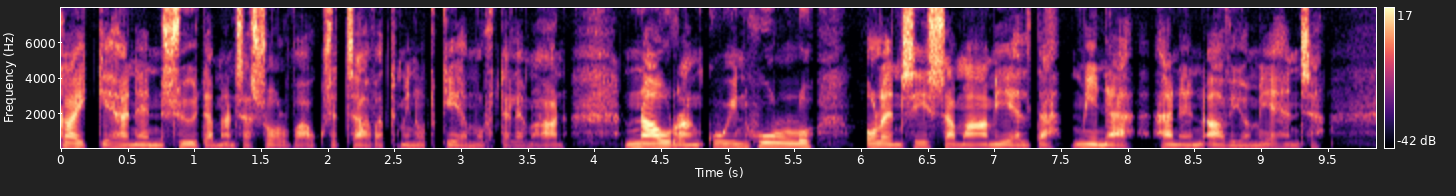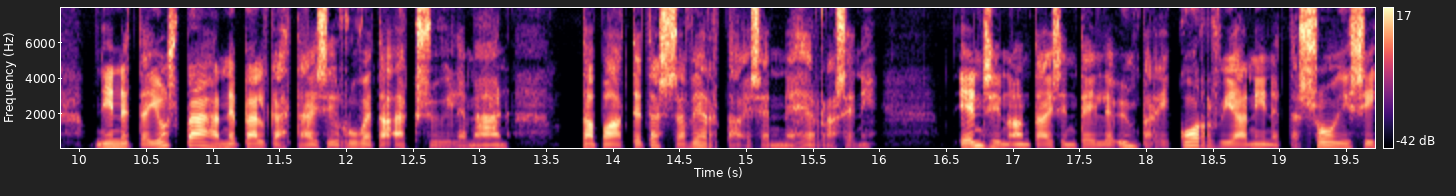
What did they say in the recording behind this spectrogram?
kaikki hänen syytämänsä solvaukset saavat minut kiemurtelemaan. Nauran kuin hullu, olen siis samaa mieltä, minä, hänen aviomiehensä. Niin että jos päähänne pälkähtäisi ruveta äksyilemään, tapaatte tässä vertaisenne, herraseni. Ensin antaisin teille ympäri korvia niin, että soisi,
